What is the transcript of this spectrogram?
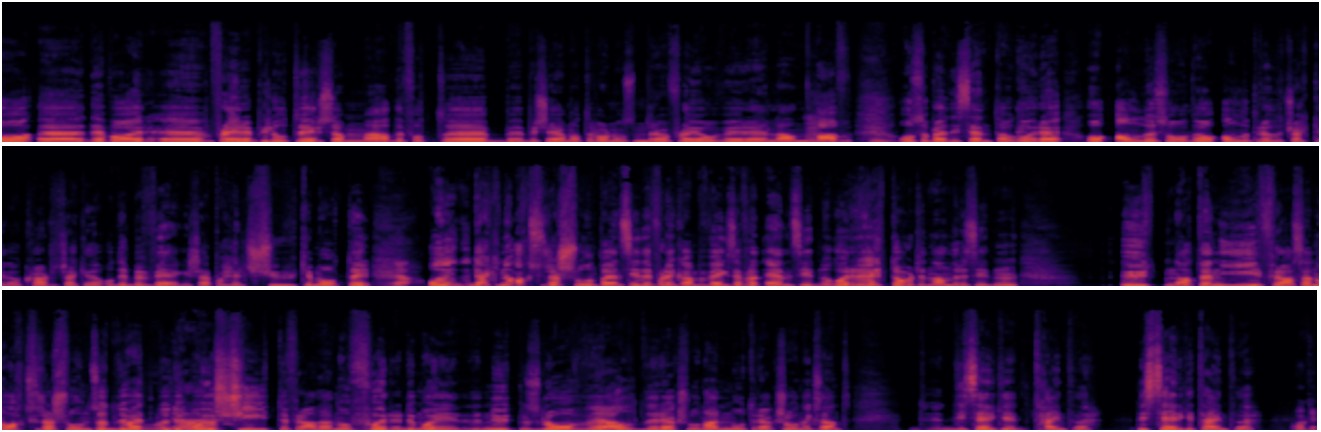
og uh, det var uh, flere piloter som hadde fått uh, beskjed om at det var noe som drev fløy over en eller annen hav, og så ble de sendt av gårde, og alle så det, og alle prøvde å tracke det, og klarte å tracke det, og de beveger seg på helt sjuke måter. Ja. Og det, det er ikke noe akselerasjon på en side, for den kan bevege seg fra den ene siden og gå rett over til den andre siden. Uten at den gir fra seg noe akselerasjon. Så du, vet, du Ja, må jo skyte fra deg noe for du må, Newtons lov, Ja. all reaksjon har en motreaksjon, ikke sant? De ser ikke tegn til det. De ser ikke tegn til det. Ok,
